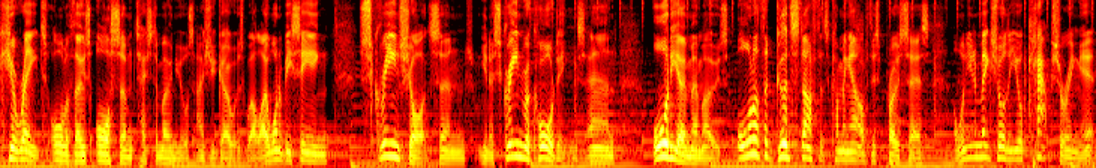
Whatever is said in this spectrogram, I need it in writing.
curate all of those awesome testimonials as you go as well. I want to be seeing screenshots and you know screen recordings and audio memos, all of the good stuff that's coming out of this process. I want you to make sure that you're capturing it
